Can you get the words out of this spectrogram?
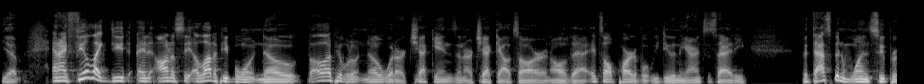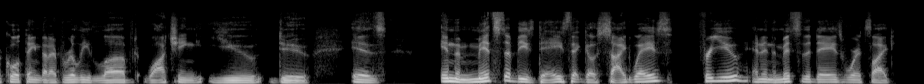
Yep. And I feel like, dude, and honestly, a lot of people won't know, a lot of people don't know what our check ins and our checkouts are and all of that. It's all part of what we do in the Iron Society. But that's been one super cool thing that I've really loved watching you do is in the midst of these days that go sideways for you, and in the midst of the days where it's like,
